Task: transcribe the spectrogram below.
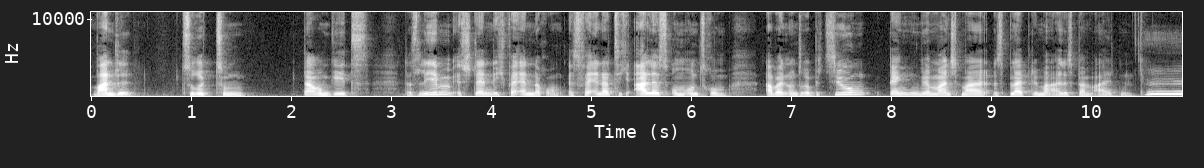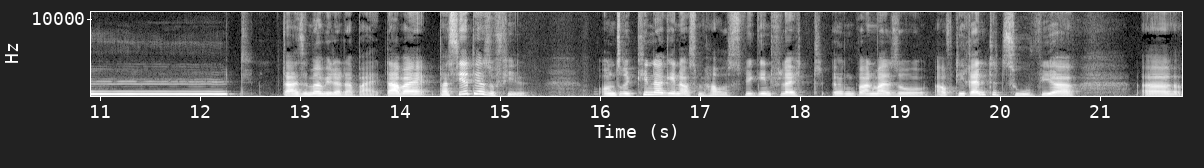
Wandel. Zurück zum, darum geht's. Das Leben ist ständig Veränderung. Es verändert sich alles um uns rum. Aber in unserer Beziehung denken wir manchmal, es bleibt immer alles beim Alten. Da sind wir wieder dabei. Dabei passiert ja so viel. Unsere Kinder gehen aus dem Haus. Wir gehen vielleicht irgendwann mal so auf die Rente zu. Wir äh,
